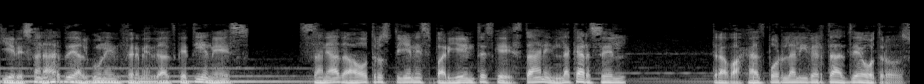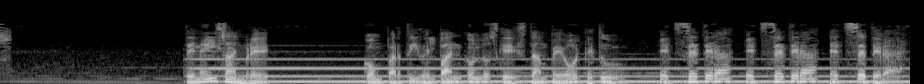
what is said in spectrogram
¿Quieres sanar de alguna enfermedad que tienes? Sanad a otros tienes parientes que están en la cárcel. Trabajad por la libertad de otros. ¿Tenéis hambre? Compartid el pan con los que están peor que tú. Etcétera, etcétera, etcétera.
